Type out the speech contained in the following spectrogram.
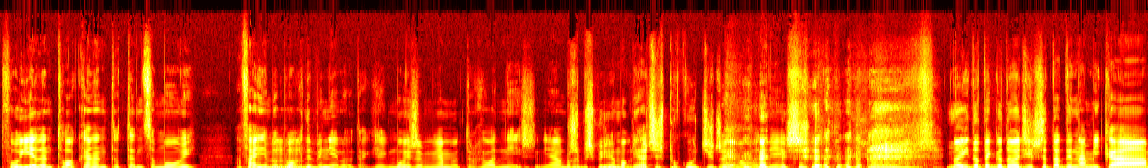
twój jeden token to ten co mój, a fajnie by było, mm. gdyby nie był taki jak mój, żebym ja miał trochę ładniejszy, nie? Albo żebyśmy się mogli chociaż pokłócić, że ja mam ładniejszy. no i do tego dochodzi jeszcze ta dynamika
